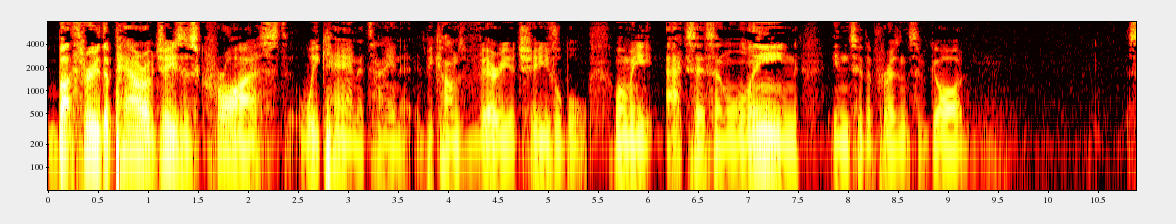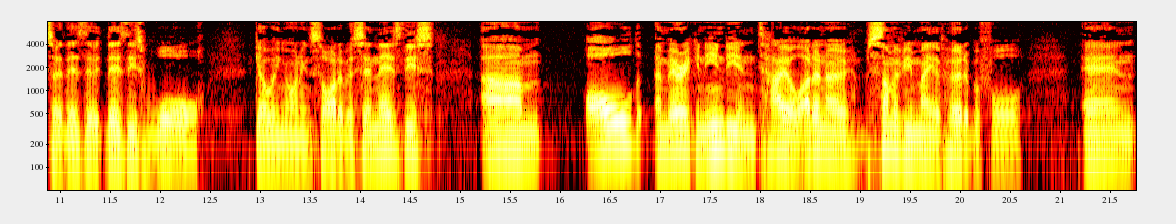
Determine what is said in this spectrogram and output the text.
But through the power of Jesus Christ, we can attain it. It becomes very achievable when we access and lean into the presence of God. So there's, a, there's this war going on inside of us, and there's this um, old American Indian tale. I don't know, some of you may have heard it before, and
